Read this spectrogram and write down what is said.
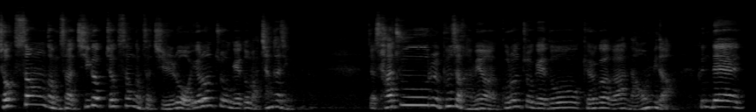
적성 검사, 직업 적성 검사 진로 이런 쪽에도 마찬가지인 겁니다. 자, 사주를 분석하면 그런 쪽에도 결과가 나옵니다. 근데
